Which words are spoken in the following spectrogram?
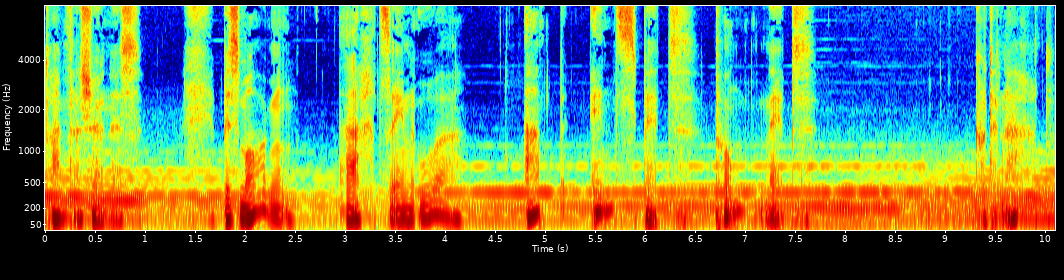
Träum was Schönes. Bis morgen, 18 Uhr. Ab ins Bett.net. Gute Nacht.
